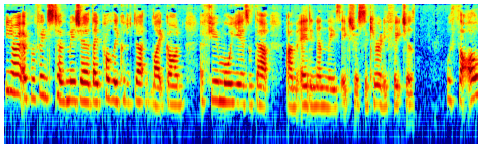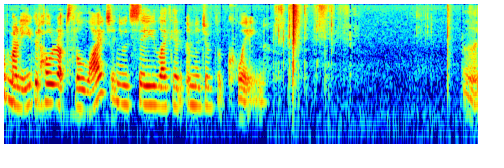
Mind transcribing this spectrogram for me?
you know, a preventative measure. They probably could have done, like gone a few more years without um, adding in these extra security features. With the old money, you could hold it up to the light and you would see like an image of the queen. I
